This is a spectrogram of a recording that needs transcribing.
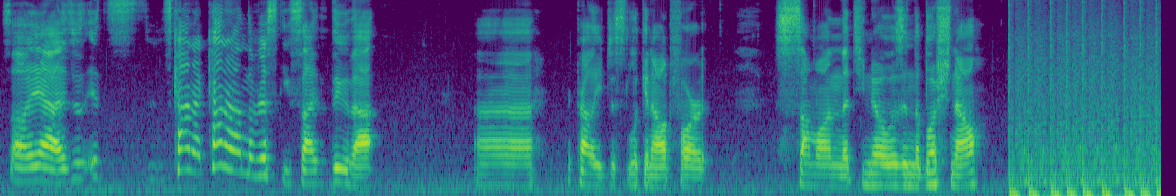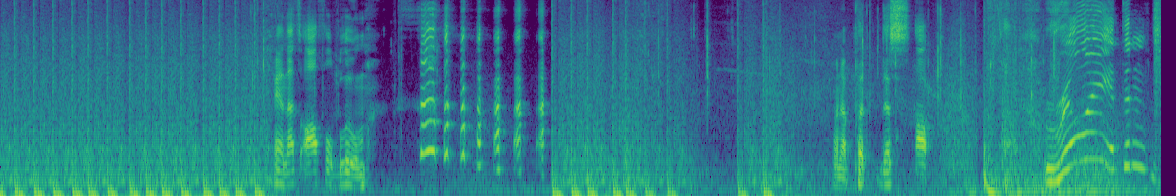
so yeah, it's just, it's it's kind of kind of on the risky side to do that. Uh, you're probably just looking out for someone that you know is in the bush now. Man, that's awful bloom. I'm gonna put this up. Really? It didn't...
